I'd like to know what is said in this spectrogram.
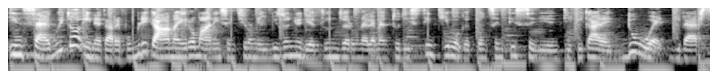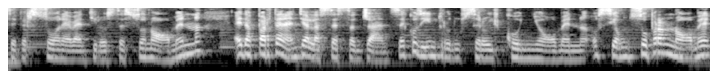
In seguito, in età repubblicana, i romani sentirono il bisogno di aggiungere un elemento distintivo che consentisse di identificare due diverse persone aventi lo stesso nomen ed appartenenti alla stessa gens e così introdussero il cognomen, ossia un soprannome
